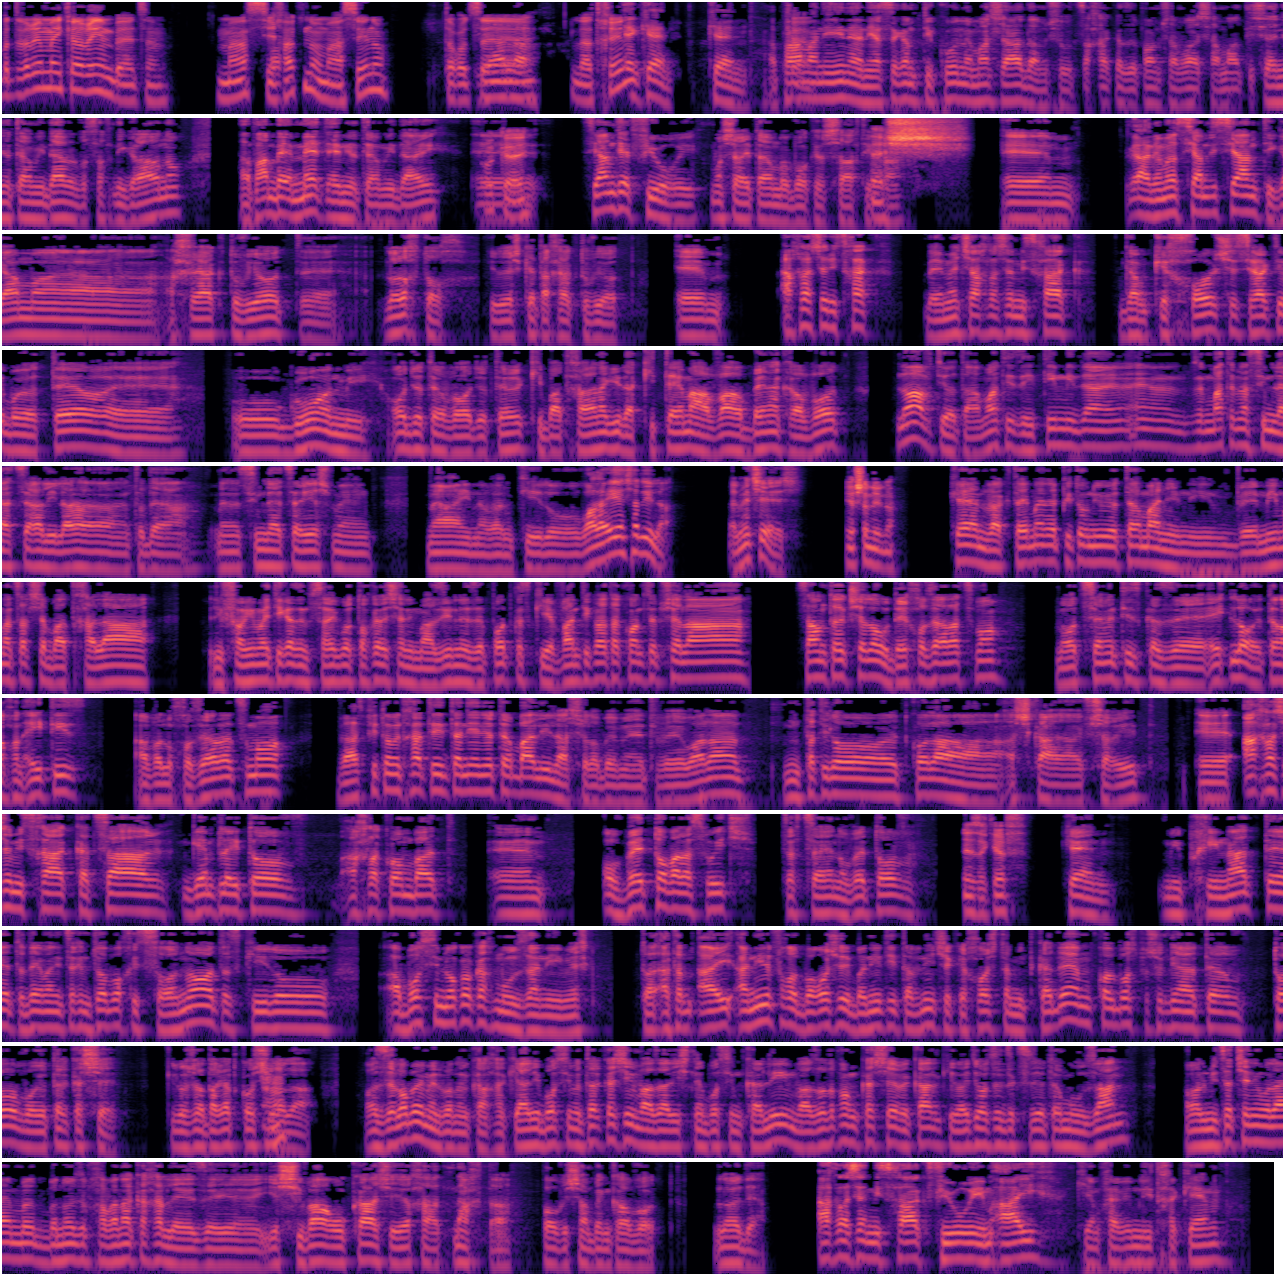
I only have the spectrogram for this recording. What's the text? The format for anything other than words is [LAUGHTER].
בדברים העיקריים בעצם. מה שיחקנו מה עשינו? אתה רוצה יאללה. להתחיל? כן כן כן הפעם כן. אני הנה אני אעשה גם תיקון למה שאדם שהוא צחק על זה פעם שעברה שאמרתי שאין יותר מדי ובסוף נגררנו. הפעם באמת אין יותר מדי. אוקיי. Uh, סיימתי את פיורי כמו שראית היום בבוקר שלחתי לך. Uh, אני אומר סיימתי סיימתי גם uh, אחרי הכתוביות uh, לא לחתוך כאילו יש קטע אחרי הכתוביות. Uh, אחלה של משחק באמת שאחלה של משחק. גם ככל ששיחקתי בו יותר, אה, הוא גרו on me עוד יותר ועוד יותר, כי בהתחלה נגיד הקטעי מעבר בין הקרבות, לא אהבתי אותה, אמרתי זה איטי מדי, אה, זה מה אתם מנסים לייצר עלילה, אתה יודע, מנסים לייצר יש מאין, אבל כאילו, וואלה יש עלילה, באמת שיש. יש עלילה. כן, והקטעים האלה פתאום נהיו יותר מעניינים, וממצב שבהתחלה, לפעמים הייתי כזה משחק בו תוך כדי שאני מאזין לאיזה פודקאסט, כי הבנתי כבר את הקונספט של הסאונדטרק שלו, הוא די חוזר על עצמו. מאוד 70's כזה, לא, יותר נכון 80's, אבל הוא חוזר על עצמו, ואז פתאום התחלתי להתעניין יותר בעלילה שלו באמת, ווואלה, נתתי לו את כל ההשקעה האפשרית. אה, אחלה של משחק, קצר, גיימפליי טוב, אחלה קומבט, אה, עובד טוב על הסוויץ', צריך לציין, עובד טוב. איזה כיף. כן, מבחינת, אה, אתה יודע, אם אני צריך למצוא בו חסרונות, אז כאילו, הבוסים לא כל כך מאוזנים, יש אתה, אני לפחות בראש שלי בניתי תבנית שככל שאתה מתקדם, כל בוס פשוט נהיה יותר טוב או יותר קשה. כאילו שהדרגת קושי עולה. אבל זה לא באמת בנוי ככה, כי היה לי בוסים יותר קשים, ואז היה לי שני בוסים קלים, ואז עוד פעם קשה וקל, כאילו הייתי רוצה את זה קצת יותר מאוזן. אבל מצד שני אולי הם בנו את זה בכוונה ככה לאיזה ישיבה ארוכה, שיהיה לך אתנחתא פה ושם בין קרבות. לא יודע. אחלה של משחק, פיורי עם איי, כי הם חייבים להתחכם.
